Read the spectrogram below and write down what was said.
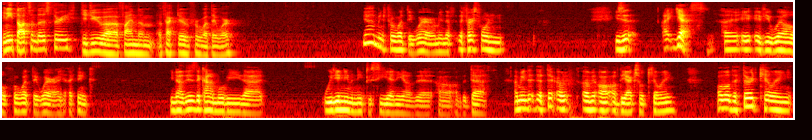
any thoughts on those three? Did you uh, find them effective for what they were? Yeah, I mean, for what they were. I mean, the, the first one I, yes, uh, if you will, for what they were. I, I think, you know, this is the kind of movie that we didn't even need to see any of the uh, of the death. I mean, the, the uh, of, of the actual killing. Although the third killing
